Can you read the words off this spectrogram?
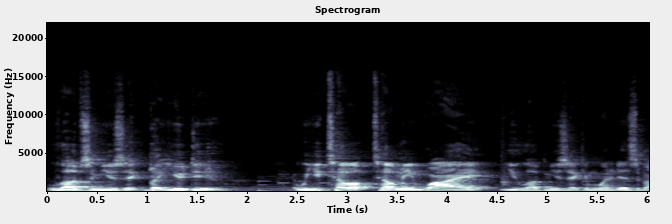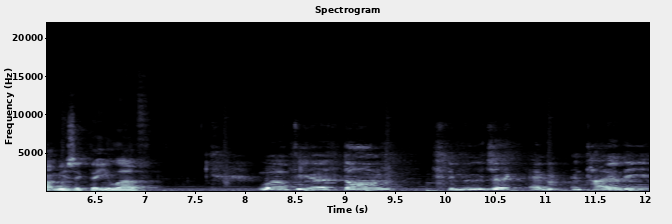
loves music, but you do. Will you tell tell me why you love music and what it is about music that you love? Well, the uh, song, the music, every, entirely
